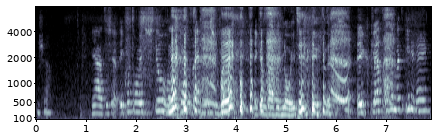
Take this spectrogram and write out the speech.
Dus ja. Ja, het is, ik word er een beetje stil van. Ik heb dat echt niet zo vaak. Ik heb het eigenlijk nooit. ik klet altijd met iedereen.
